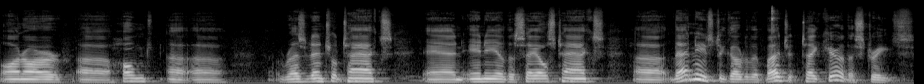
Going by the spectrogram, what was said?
on our uh, home uh, uh, residential tax and any of the sales tax, uh, that needs to go to the budget, take care of the streets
